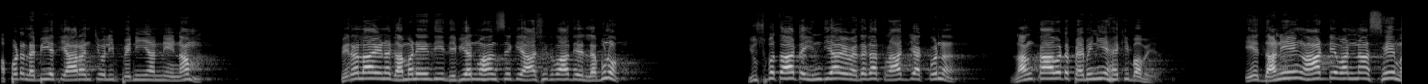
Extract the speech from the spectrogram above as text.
අපට ලැබී ඇති ආරංචි වලින් පෙනී යන්නේ නම් පෙරලායන ගමනේදී දෙවියන් වහන්සේගේ ආශිර්වාදය ලැබුණොත් යුස්මතාට ඉන්දියාවේ වැදගත් රාජ්‍යයක් වන ලංකාවට පැමිණිය හැකි බවය. ඒ ධනයෙන් ආඩ්‍ය වන්නා සේම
